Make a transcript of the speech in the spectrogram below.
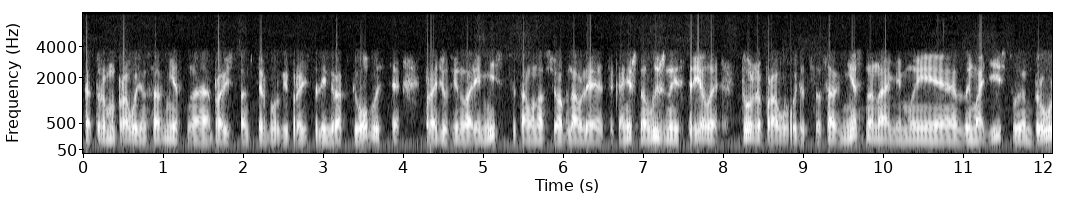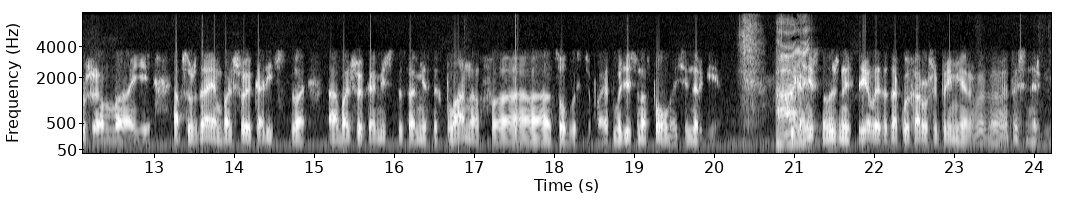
который мы проводим совместно правительство Санкт-Петербурга и правительство Ленинградской области, пройдет в январе месяце, там у нас все обновляется. Конечно, лыжные стрелы тоже проводятся совместно нами, мы взаимодействуем, дружим а, и обсуждаем большое количество, большое количество совместных планов с областью. Поэтому здесь у нас полная полная синергия. А и, конечно, лыжные стрелы это такой хороший пример в этой синергии.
